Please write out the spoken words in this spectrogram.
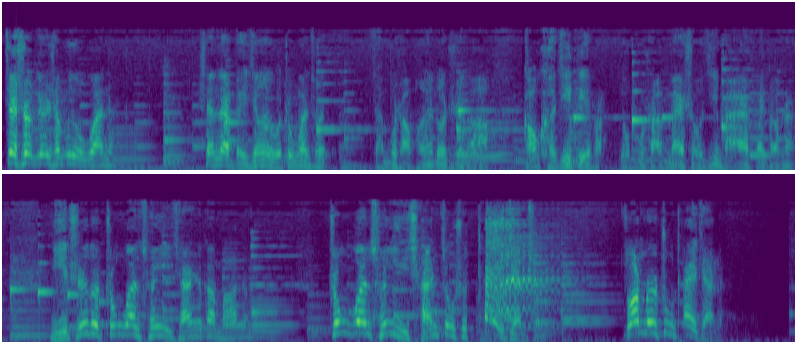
这事儿跟什么有关呢？现在北京有个中关村，咱不少朋友都知道啊，高科技地方有不少买手机、买 iPad 到那儿。你知道中关村以前是干嘛的吗？中关村以前就是太监村，专门住太监的，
